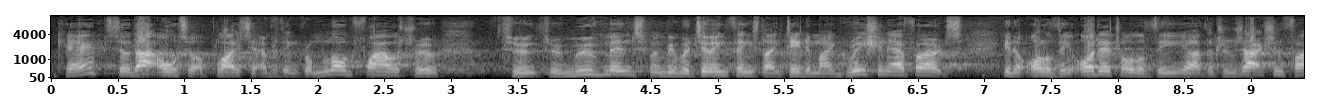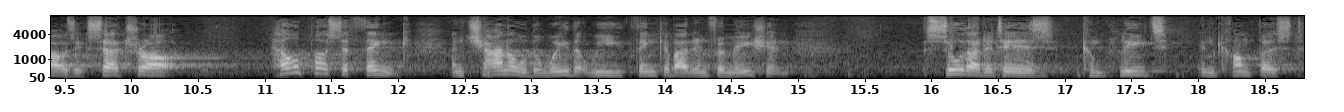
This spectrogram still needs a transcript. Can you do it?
Okay, so that also applies to everything from log files through through, through movements, when we were doing things like data migration efforts, you know, all of the audit, all of the, uh, the transaction files, etc., help us to think and channel the way that we think about information so that it is complete, encompassed,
